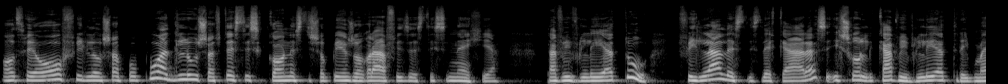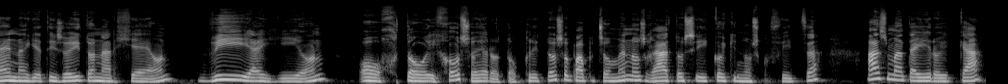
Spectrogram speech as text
ο Θεόφιλος από πού αντλούσε αυτές τις εικόνες τις οποίες ζωγράφιζε στη συνέχεια. Τα βιβλία του «Φυλάδες της Δεκάρας», οι σχολικά βιβλία τριμμένα για τη ζωή των αρχαίων, «Βίοι Αγίων», ο Οχτώηχος, ο Ερωτόκριτος, ο Παπουτσωμένος Γάτος ή η Κόκκινο Σκουφίτσα, άσματα ηρωικά,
